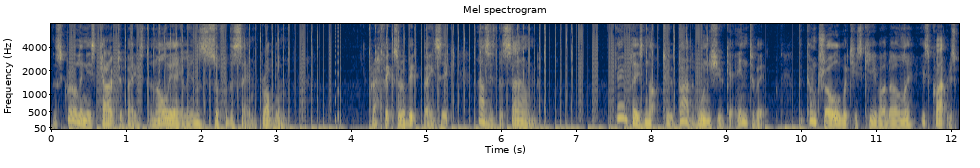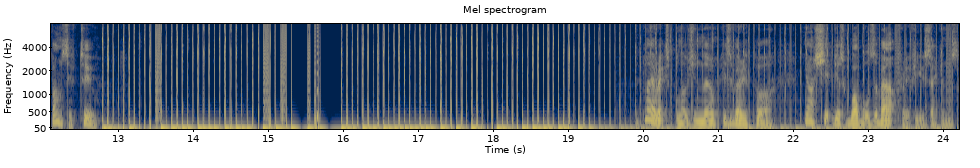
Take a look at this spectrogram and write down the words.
The scrolling is character based and all the aliens suffer the same problem. Graphics are a bit basic, as is the sound. Gameplay is not too bad once you get into it, the control, which is keyboard only, is quite responsive too. The player explosion though is very poor, your ship just wobbles about for a few seconds.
